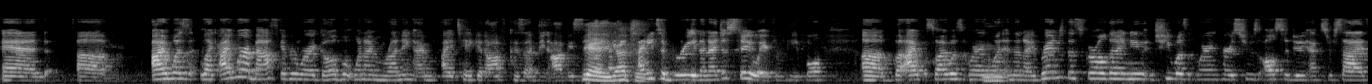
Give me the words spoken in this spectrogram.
and um, I was like I wear a mask everywhere I go, but when I'm running, I'm I take it off because I mean obviously Yeah, like, you I, got need, to. I need to breathe and I just stay away from people. Um, but I so I wasn't wearing one, Mhm. and then I ran to this girl that I knew, and she wasn't wearing hers. She was also doing exercise.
